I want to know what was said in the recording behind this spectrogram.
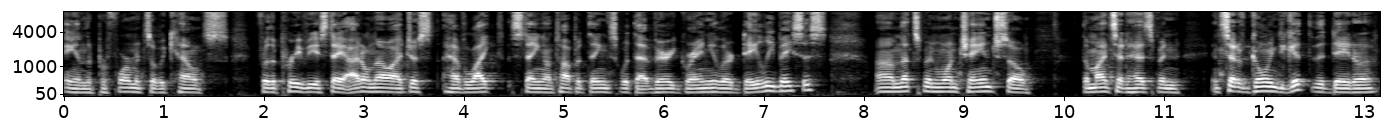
and the performance of accounts for the previous day. I don't know. I just have liked staying on top of things with that very granular daily basis. Um, that's been one change. So the mindset has been instead of going to get the data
